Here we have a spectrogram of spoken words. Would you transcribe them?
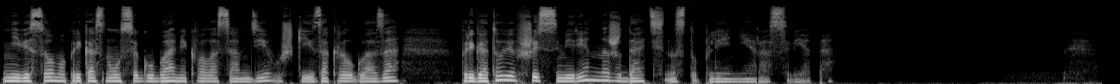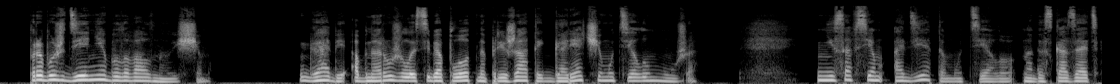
Невесомо прикоснулся губами к волосам девушки и закрыл глаза, приготовившись смиренно ждать наступления рассвета. Пробуждение было волнующим. Габи обнаружила себя плотно прижатой к горячему телу мужа. Не совсем одетому телу, надо сказать,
